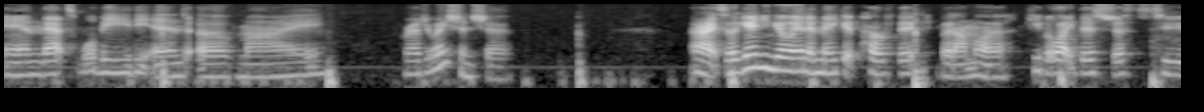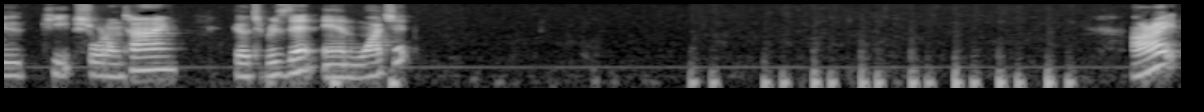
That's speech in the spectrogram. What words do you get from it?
And that will be the end of my graduation show. All right, so again, you can go in and make it perfect, but I'm to keep it like this just to keep short on time. Go to present and watch it. All right.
